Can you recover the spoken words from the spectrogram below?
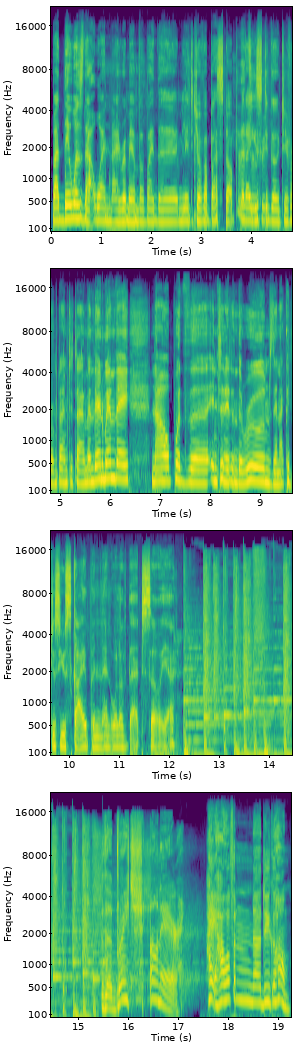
but there was that one I remember by the Miletičova bus stop that I so used to go to from time to time. And then when they now put the internet in the rooms, then I could just use Skype and, and all of that. So yeah. The Bridge on Air. Hey, how often uh, do you go home?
